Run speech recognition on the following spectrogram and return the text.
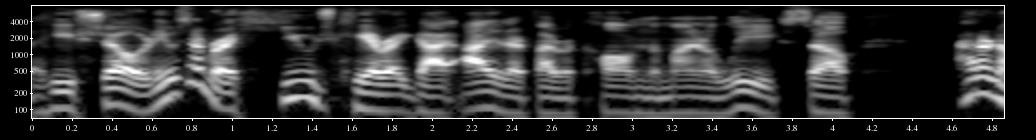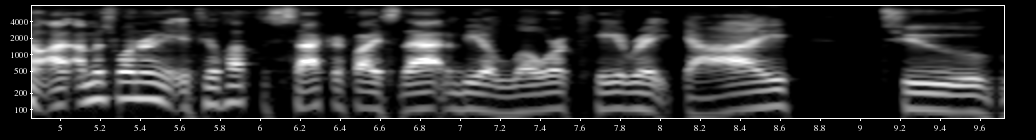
that he showed? And he was never a huge K rate guy either, if I recall, in the minor leagues. So I don't know. I, am just wondering if he'll have to sacrifice that and be a lower K rate guy to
